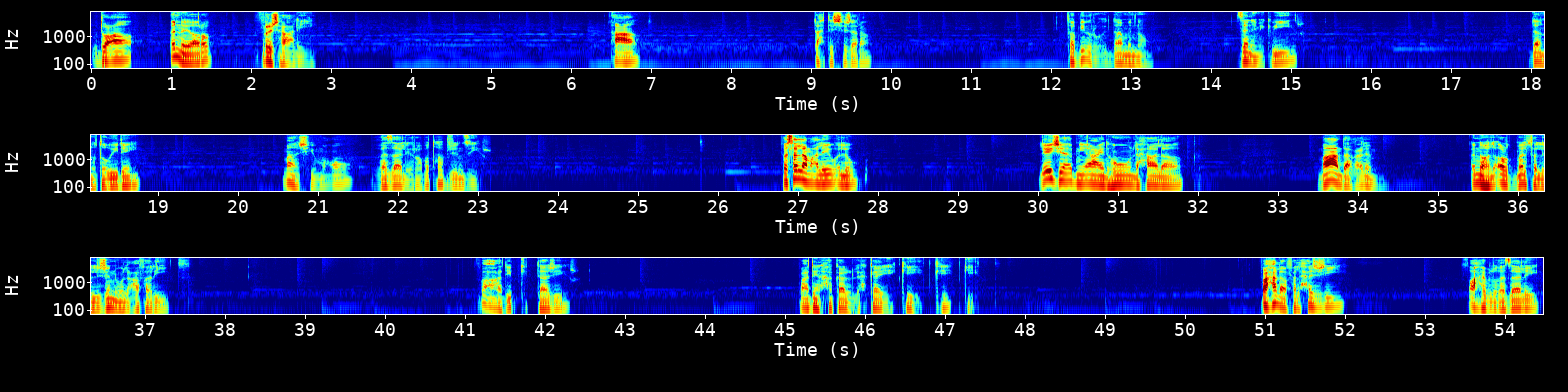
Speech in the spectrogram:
ودعاء إنه يا رب فرجها علي قعد تحت الشجرة. فبيمرق قدام منه زلمة كبير. دقنه طويلة. ماشي معه غزالة رابطها بجنزير. فسلم عليه وقال له ليش يا ابني قاعد هون لحالك؟ ما عندك علم. إنه هالأرض ملفى للجن والعفاريت. فقعد يبكي التاجر. بعدين حكى له الحكاية كيت كيت كيت. فحلف الحجي صاحب الغزالة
